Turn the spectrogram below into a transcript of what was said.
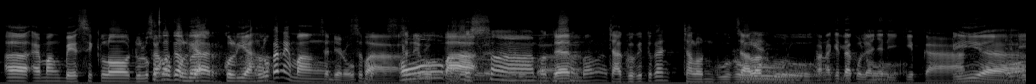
eh, emang basic lo dulu Suka kan lo kuliah gambar. kuliah lo kan emang Seni rupa. seni Oh, rupa. pantesan, Dan pantesan Dan banget. Cagur itu kan calon guru. calon guru karena kita Gitu. kuliahnya di IKIP kan Iya. jadi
